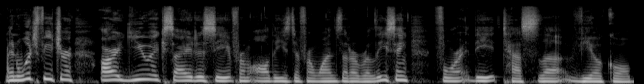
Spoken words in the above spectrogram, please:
And which feature are you excited to see from all these different ones that are releasing for the Tesla vehicle?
